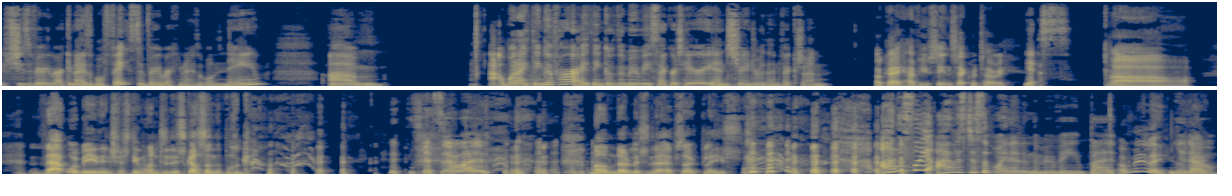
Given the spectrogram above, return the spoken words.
she's a very recognizable face, a very recognizable name. Um, when I think of her, I think of the movie Secretary and Stranger Than Fiction. Okay. Have you seen Secretary? Yes. Ah, that would be an interesting one to discuss on the podcast. yes, it would. Mum, don't listen to that episode, please. Honestly, I was disappointed in the movie, but oh, really? you Okay. know,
